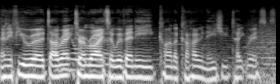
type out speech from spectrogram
and if you were a director and writer yeah. with any kind of cojones, you'd take risks.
